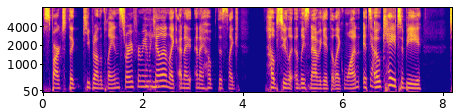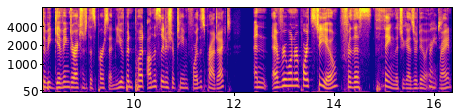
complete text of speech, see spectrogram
sparked the keep it on the plane story for me Mhm. Michaela and like and I and I hope this like helps you at least navigate that like one it's Yeah. okay to be to be giving direction to this person you've been put on this leadership team for this project and everyone reports to you for this thing that you guys are doing Right. right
